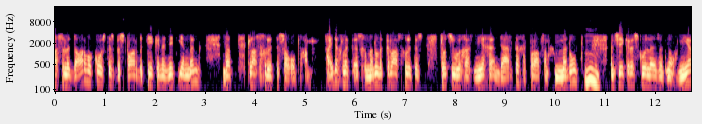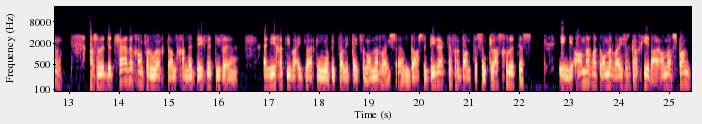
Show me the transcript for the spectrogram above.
as hulle daar wil kostes bespaar beteken dit net een ding dat klasgrootte sal opgaan. Heidiglik is gemiddelde klasgrootte tot so hoog as 39. Ek praat van gemiddeld. Mm. In sekere skole is dit nog meer. As hulle dit verder gaan verhoog, dan gaan dit definitief 'n 'n negatiewe uitwerking op die kwaliteit van onderwys. Um, Daar's 'n direkte verband tussen klasgrootte en die aandag wat 'n onderwyser kan gee, daai aandagspan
